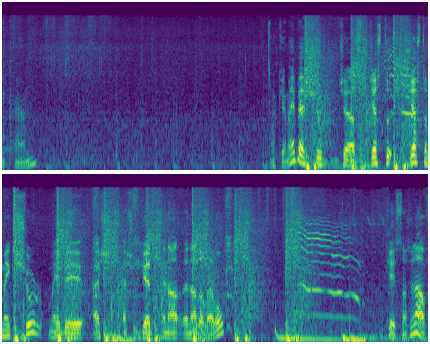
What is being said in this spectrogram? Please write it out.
Okay. Okay, maybe I should just just to just to make sure. Maybe I should I should get ano another level. Okay, it's not enough.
